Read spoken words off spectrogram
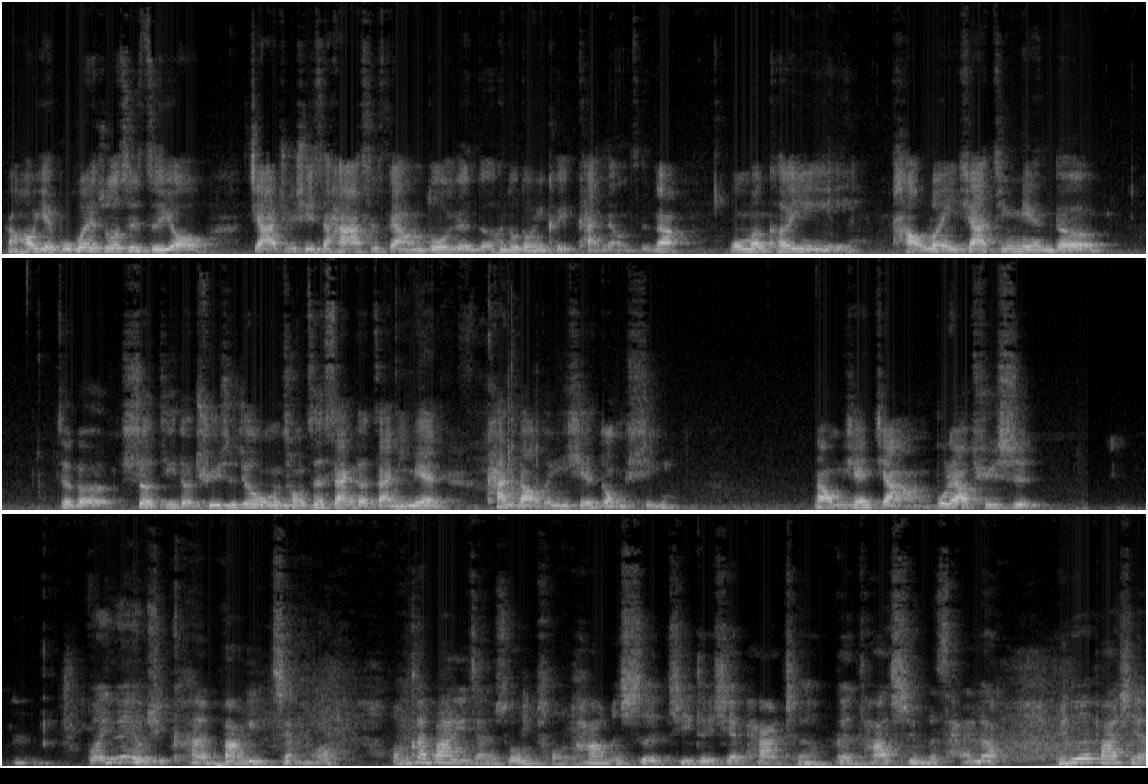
然后也不会说是只有家具，其实它是非常多元的，很多东西可以看这样子。那我们可以讨论一下今年的这个设计的趋势，就是我们从这三个展里面看到的一些东西。那我们先讲布料趋势。嗯，我因为有去看巴黎展哦。我们看巴黎展的时候，我们从他们设计的一些 pattern 跟他使用的材料，你就会发现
